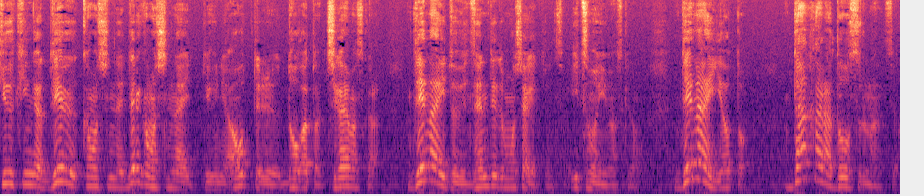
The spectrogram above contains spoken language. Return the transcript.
給付金が出るかもしれない出るかもしれないっていうふうに煽ってる動画とは違いますから。出ないという前提で申し上げてるんですよ。いつも言いますけど出ないよと。だからどうするなんですよ。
